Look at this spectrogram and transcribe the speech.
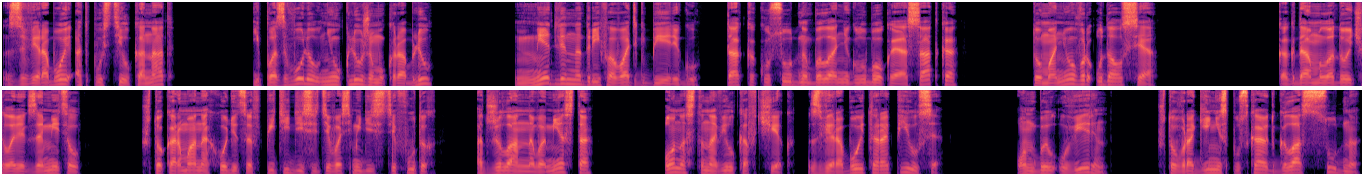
Зверобой отпустил канат и позволил неуклюжему кораблю медленно дрейфовать к берегу. Так как у судна была неглубокая осадка, то маневр удался. Когда молодой человек заметил, что корма находится в 50-80 футах от желанного места, он остановил ковчег. Зверобой торопился. Он был уверен, что враги не спускают глаз судна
